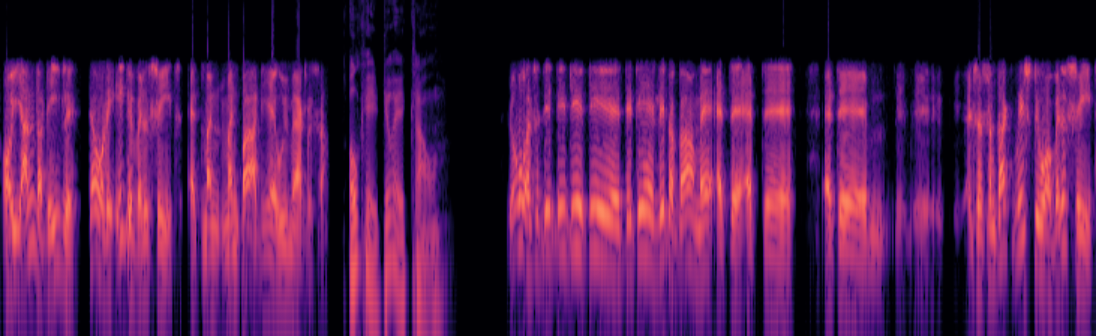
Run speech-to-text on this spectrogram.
Og i andre dele, der var det ikke velset, at man, man bar de her udmærkelser. Okay, det var jeg ikke klar over. Jo, altså det, det, det, det, det, det har lidt at gøre med, at, øh, at, at, at øh, øh, altså som sagt, hvis det var velset,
